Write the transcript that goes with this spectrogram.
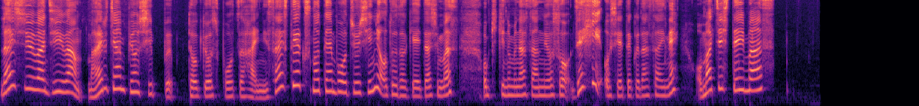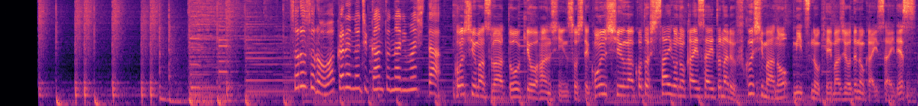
来週は G1 マイルチャンピオンシップ東京スポーツ杯2歳ステークスの展望を中心にお届けいたします。お聞きの皆さんの予想、ぜひ教えてくださいね。お待ちしています。ろお別れの時間となりました。今週末は東京阪神そして今週が今年最後の開催となる福島の3つの競馬場での開催です。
